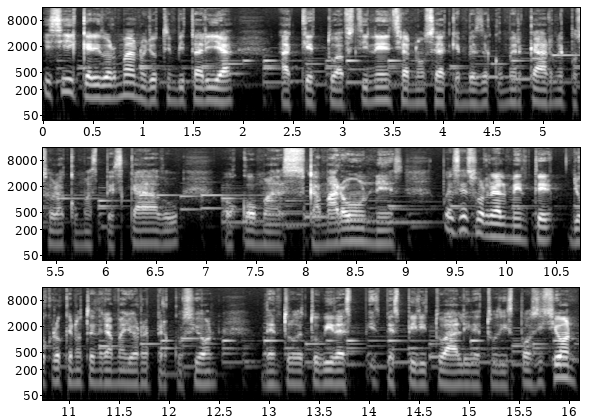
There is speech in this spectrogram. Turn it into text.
Y sí, querido hermano, yo te invitaría a que tu abstinencia no sea que en vez de comer carne, pues ahora comas pescado o comas camarones. Pues eso realmente yo creo que no tendría mayor repercusión dentro de tu vida espiritual y de tu disposición.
